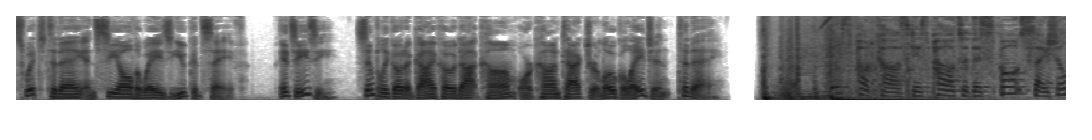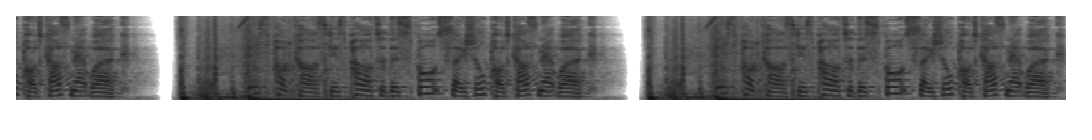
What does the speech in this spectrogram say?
Switch today and see all the ways you could save. It's easy. Simply go to geico.com or contact your local agent today. This podcast is part of the Sports Social Podcast Network. This podcast is part of the Sports Social Podcast Network. This podcast is part of the Sports Social Podcast Network.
